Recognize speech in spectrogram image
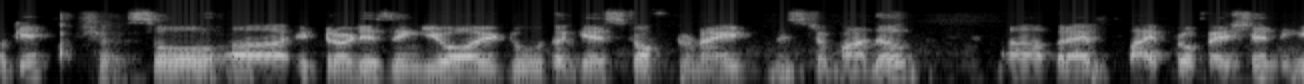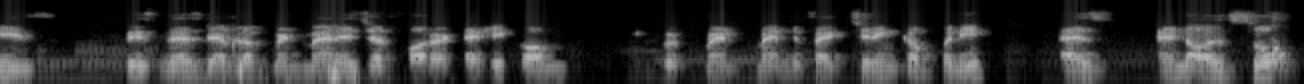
ओके श्योर So, uh, introducing you all to the guest of tonight, Mr. Madhav. Uh, by, by profession, he's business development manager for a telecom equipment manufacturing company, as and also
